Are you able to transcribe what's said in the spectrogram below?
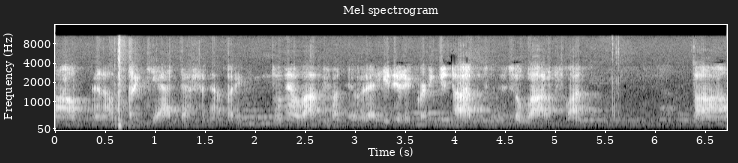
Um, and I was like, yeah, definitely. We had a lot of fun doing it. He did a great job. It's a lot of fun. Um,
